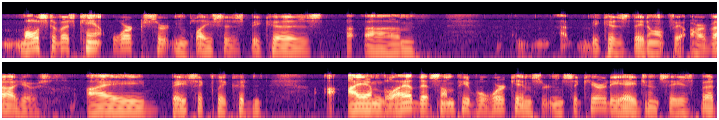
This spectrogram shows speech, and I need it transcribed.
most of us can't work certain places because uh, um, because they don't fit our values. I basically couldn't I am glad that some people work in certain security agencies but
